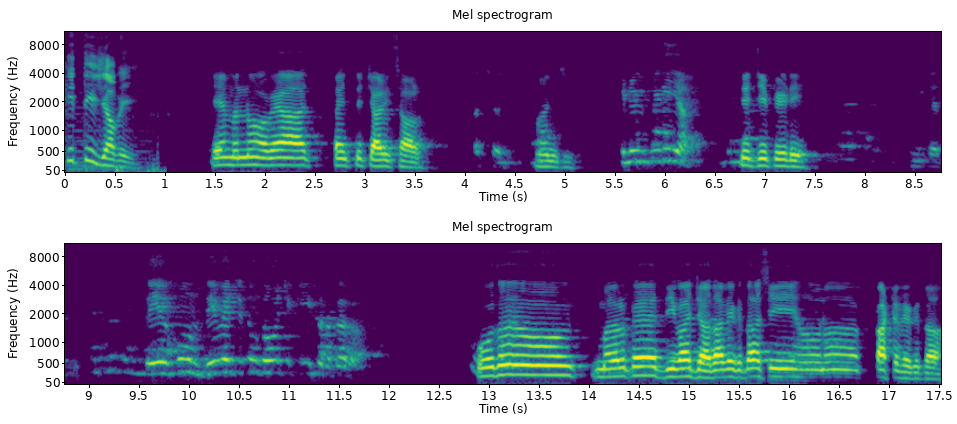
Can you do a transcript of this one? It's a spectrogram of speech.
ਕੀਤੀ ਜਾਵੇ। ਇਹ ਮੈਨੂੰ ਹੋ ਗਿਆ 35 40 ਸਾਲ। ਅੱਛਾ ਜੀ। ਹਾਂਜੀ। ਕਿੰਨੀ ਪੀੜ੍ਹੀ ਆ? ਤੀਜੀ ਪੀੜ੍ਹੀ ਠੀਕ ਹੈ ਜੀ। ਤੇ ਹੁਣ ਦੇ ਵਿੱਚ ਤੇ ਉਦੋਂ ਵਿੱਚ ਕੀ ਫ਼ਰਕ ਹੈਗਾ? ਉਦੋਂ ਮਤਲਬ ਕਿ ਦੀਵਾ ਜ਼ਿਆਦਾ ਵਿਕਦਾ ਸੀ ਹੁਣ ਘੱਟ ਵਿਕਦਾ।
